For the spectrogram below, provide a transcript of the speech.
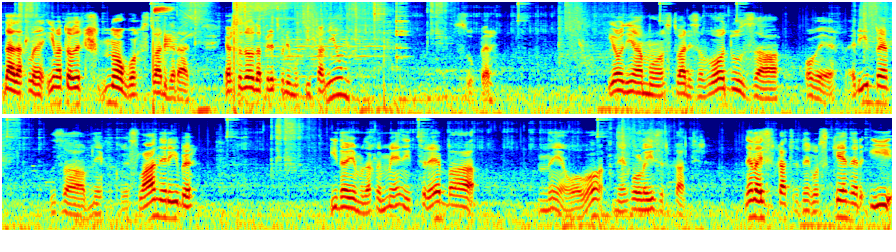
Da, dakle, imate ovdje mnogo stvari da radite. Ja sad ovo da pretvorim u titanium. Super. I ovdje imamo stvari za vodu, za ove ribe, za nekakve slane ribe. I da vidimo, dakle, meni treba ne ovo, nego laser cutter. Ne laser cutter, nego skener i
